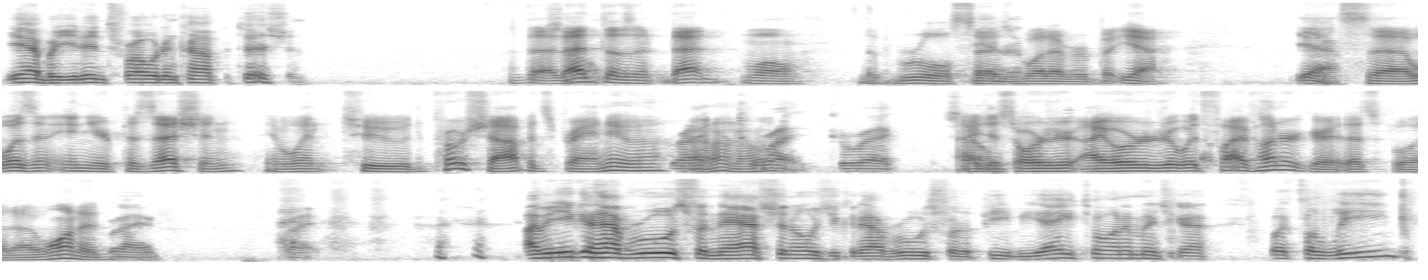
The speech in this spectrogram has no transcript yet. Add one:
Yeah, but you didn't throw it in competition. That, that doesn't. That well, the rule says Yeah. whatever, but yeah, Yeah. it's uh, wasn't in your possession. It went to the pro shop. It's brand new. Right. I don't know. Correct. Correct. I just ordered. I ordered it with 500 grit. That's what I wanted. Right. Right. I mean, you can have rules for nationals. You can have rules for the PBA tournaments. You can, but for league,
